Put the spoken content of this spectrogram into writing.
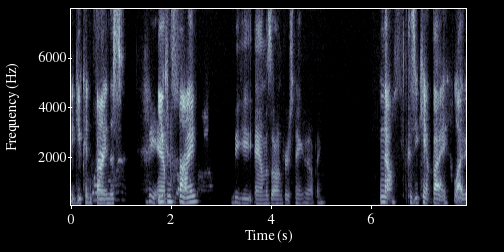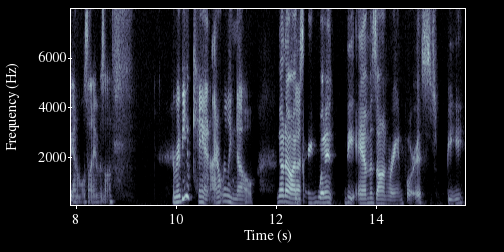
Like you can find this. The You can find the Amazon for snake shopping. no, because you can't buy live animals on Amazon. Or maybe you can. I don't really know. No, no, I'm But- saying wouldn't the Amazon rainforest be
